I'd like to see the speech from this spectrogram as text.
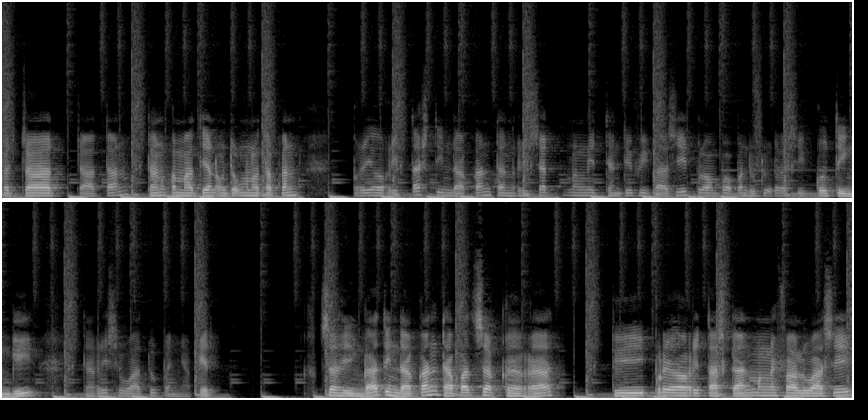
kecacatan, dan kematian untuk menetapkan prioritas tindakan dan riset mengidentifikasi kelompok penduduk risiko tinggi dari suatu penyakit sehingga tindakan dapat segera diprioritaskan mengevaluasi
